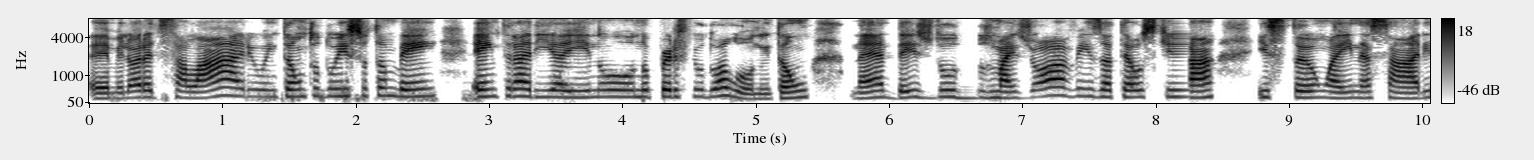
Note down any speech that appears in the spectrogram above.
é, melhora de salário, então tudo isso também entraria aí no, no perfil do aluno. Então, né, desde os mais jovens até os que já estão aí nessa área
